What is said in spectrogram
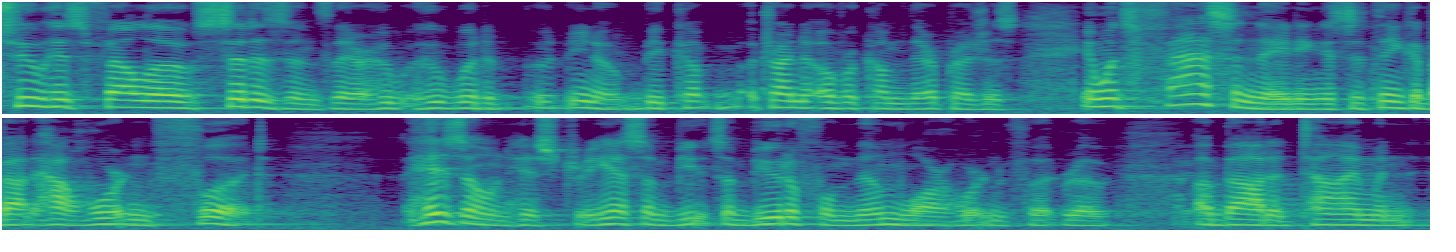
to his fellow citizens there who, who would have, you know, become, trying to overcome their prejudice. And what's fascinating is to think about how Horton Foote, his own history, he has some, be- some beautiful memoir Horton Foote wrote about a time when,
